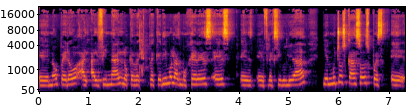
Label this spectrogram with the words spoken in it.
Eh, ¿no? Pero al, al, final lo que requerimos las mujeres es eh, flexibilidad y en muchos casos, pues, eh,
